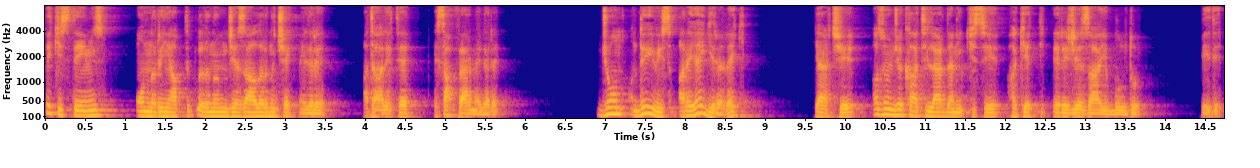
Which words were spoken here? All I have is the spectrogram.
Tek isteğimiz onların yaptıklarının cezalarını çekmeleri, adalete hesap vermeleri. John Davis araya girerek, gerçi az önce katillerden ikisi hak ettikleri cezayı buldu, dedi.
